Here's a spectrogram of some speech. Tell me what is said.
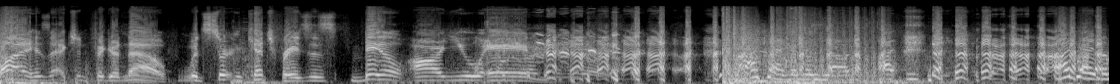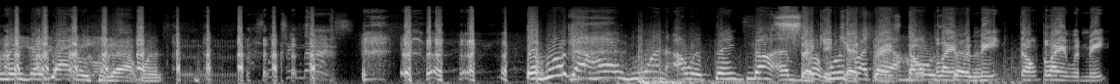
Why his action figure now with certain catchphrases. Bill, are you in? I can't believe y'all. I, I can't believe they got me for that one. Switching mags. If we got one, I would think something. Second we're like catchphrase. Don't hold play with me. Don't play with me.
